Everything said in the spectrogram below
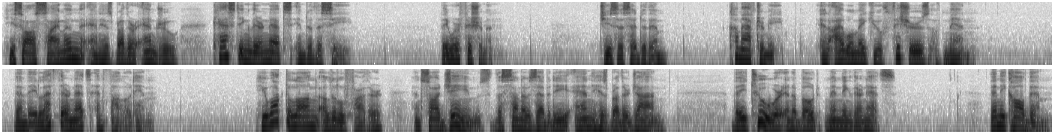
he saw Simon and his brother Andrew casting their nets into the sea they were fishermen. Jesus said to them, Come after me, and I will make you fishers of men. Then they left their nets and followed him. He walked along a little farther and saw James, the son of Zebedee, and his brother John. They too were in a boat mending their nets. Then he called them.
